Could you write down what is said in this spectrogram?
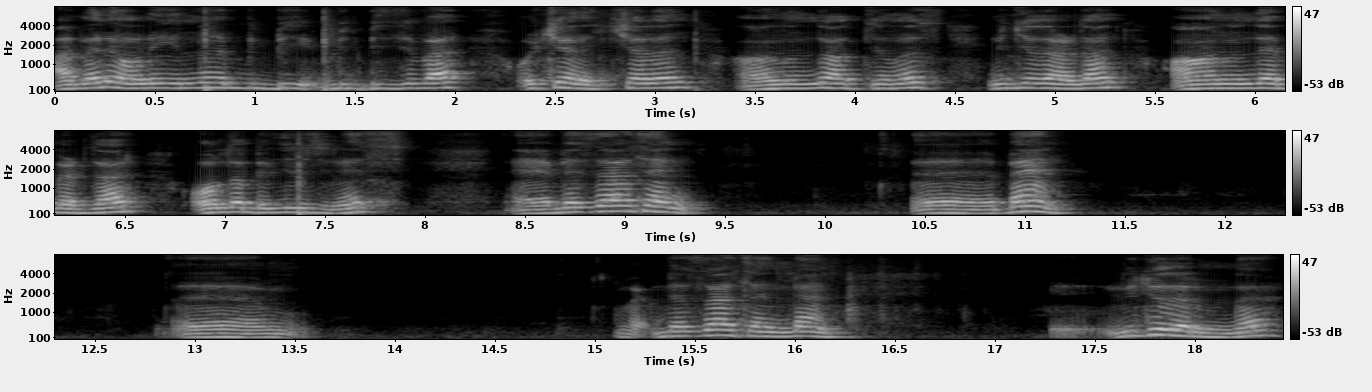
Abone olun yanında bi- bi- bi- bizi var. O çalın. Anında attığımız videolardan anında haberdar olabilirsiniz. E, ve zaten e, ben e, ve zaten ben e, videolarımda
